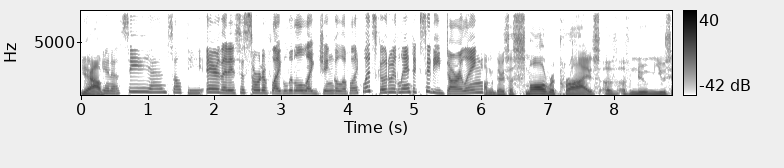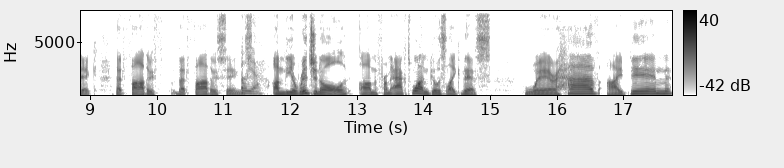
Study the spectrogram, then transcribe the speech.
Yeah, you know, sea and salty air. That it's just sort of like little like jingle of like, let's go to Atlantic City, darling. Um, There's a small reprise of, of new music that father that father sings. Oh yeah. Um, the original um, from Act One goes like this: Where have I been?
